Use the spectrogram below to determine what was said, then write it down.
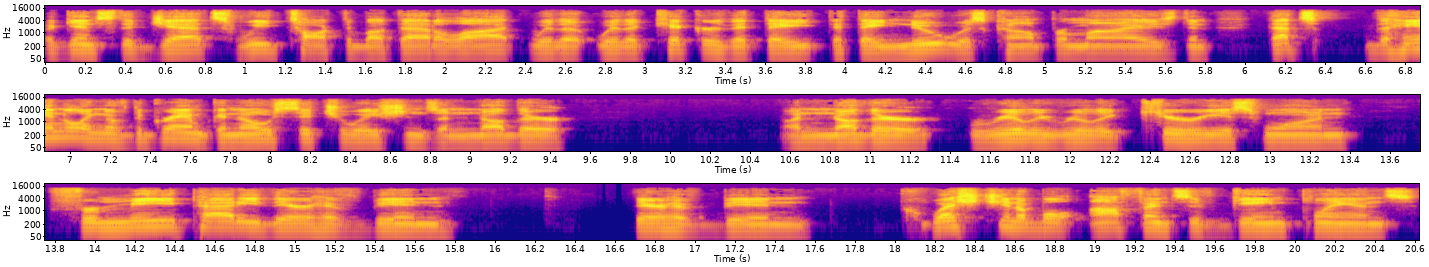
against the Jets. We talked about that a lot with a with a kicker that they that they knew was compromised and that's the handling of the Graham Gano situation's another another really really curious one. For me, Patty, there have been there have been questionable offensive game plans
